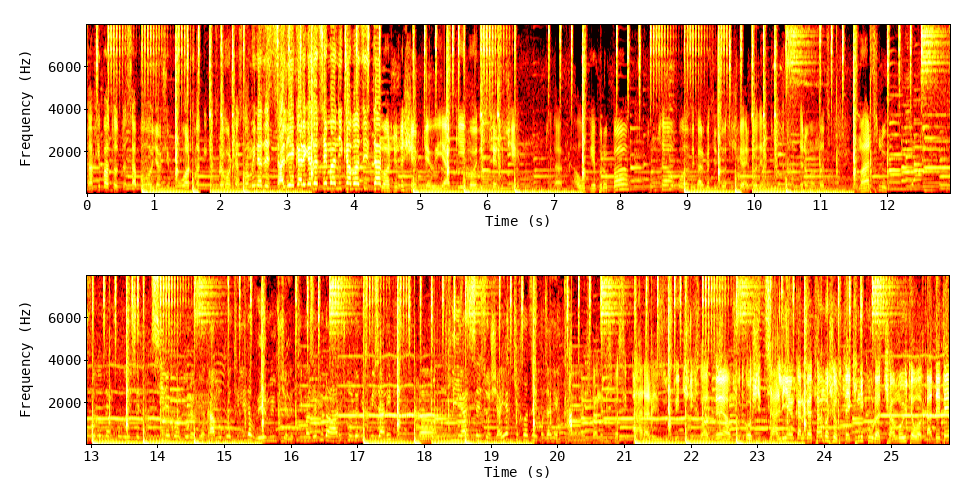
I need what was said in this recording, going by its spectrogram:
საფიბათო და საბოლოო ჯამში მოარტყა კიდეც. როგორც ჩანს მომინაძეს ძალიან კარგი გადაცემა ნიკაბაძის და მარჯვენა შემტევი აკი მოედის ცენტრში. ცოტა გაუგებრობა თუმცა ყველაზე კარგი სიტუაციაში გაიყო და რომელმაც მარცხნივ მხოლოდ და მხოლოდ ისეთი მცირე კონტურებია გამოკვეთილი და ვერ ვიმსჯელებთ იმაზე რომ რა არის ხუნდების მიზანი კლიან სეზონში. აი აქ ჩიხლაძე იყო ძალიან კაფე სპანელის პასი არ არის ზუსტი ჩიხლაძე. ამ შემთხვევაში ძალიან კარგად თამაშობს. ტექნიკურად ჩამოიტოვა კადეტე.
